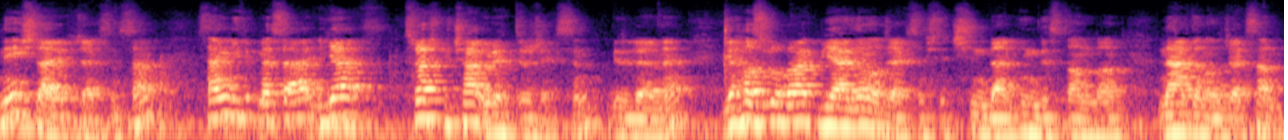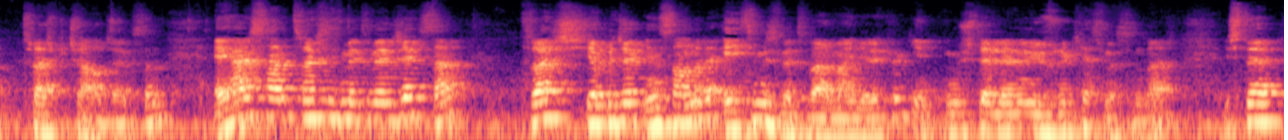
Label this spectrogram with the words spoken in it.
ne işler yapacaksın sen? Sen gidip mesela ya tıraş bıçağı ürettireceksin birilerine ya hazır olarak bir yerden alacaksın işte Çin'den, Hindistan'dan nereden alacaksan tıraş bıçağı alacaksın. Eğer sen tıraş hizmeti vereceksen tıraş yapacak insanlara eğitim hizmeti vermen gerekiyor ki müşterilerinin yüzünü kesmesinler. İşte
